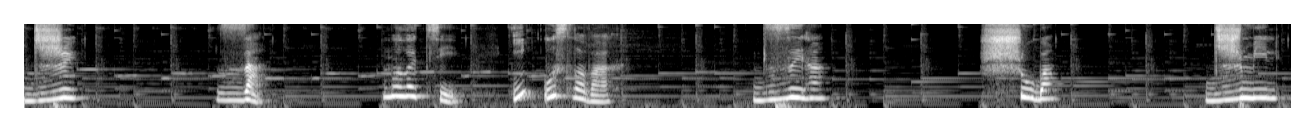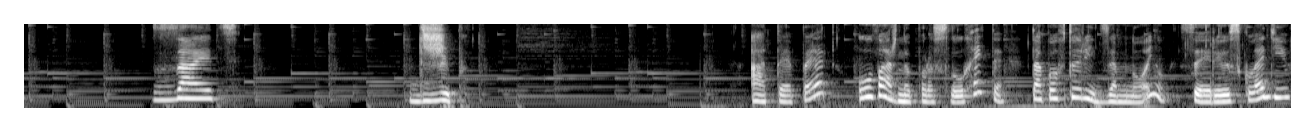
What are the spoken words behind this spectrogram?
Джи. За. Молодці. І у словах. Дзига. Шуба. Джміль. Заєць. Джип. А тепер уважно прослухайте та повторіть за мною серію складів.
